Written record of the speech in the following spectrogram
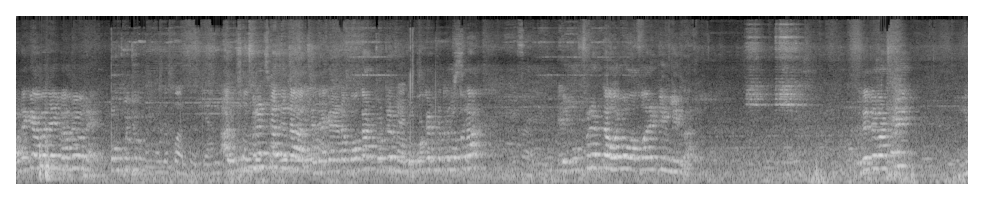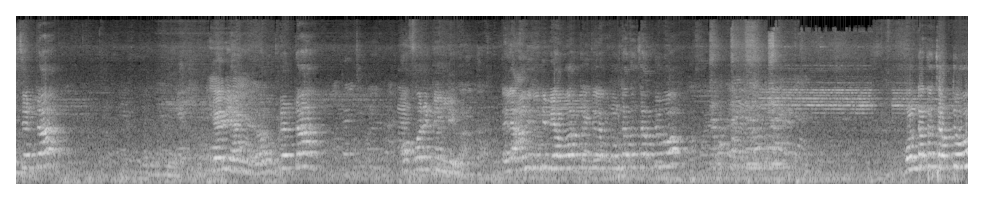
অনেকে আবার এইভাবেও নেয়। উপযুক্ত আর উপরের কাছে যা আছে, দেখেন এটা মতো মতো না? এই উপরেরটা হলো অপারেটিং লিভার বুঝতে পারছি? নিচেরটা ক্যারি হ্যান্ডেল আর উপরেরটা অপারেটিং লিভার তাহলে আমি যদি ব্যবহার করি, তাহলে কোনটাতে চাপ দেবো? কোনটাতে চাপ দেবো?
